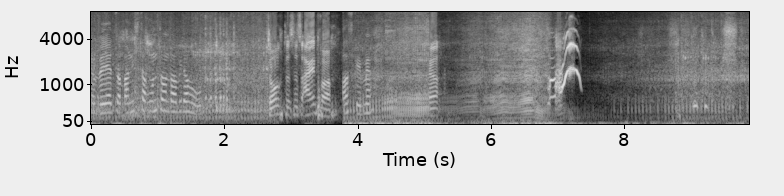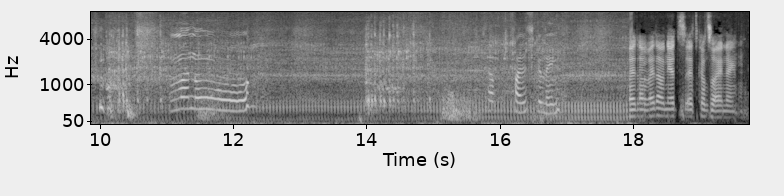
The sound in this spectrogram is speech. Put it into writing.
Er will jetzt aber nicht da runter und da wieder hoch. Doch, das ist einfach. Ausgehen mir. Ja. Manu! Ich hab falsch gelenkt. Weiter, weiter und jetzt, jetzt kannst du einlenken.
